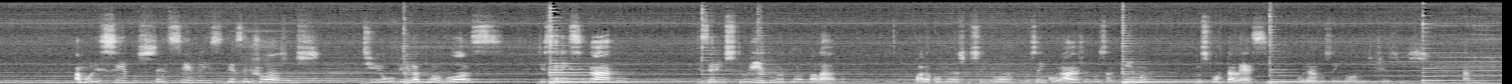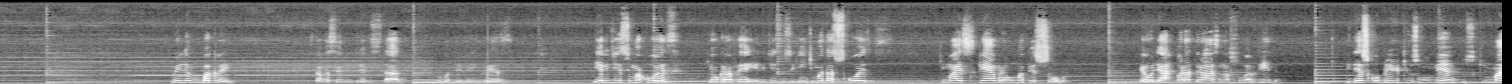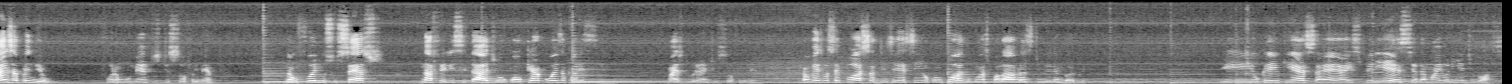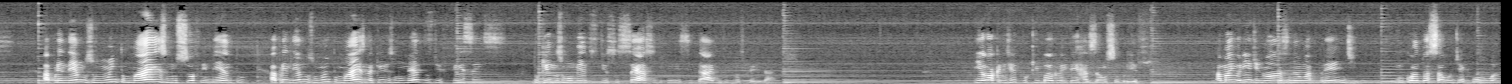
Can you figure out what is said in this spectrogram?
amolecidos, sensíveis, desejosos de ouvir a tua voz, de ser ensinado, de ser instruído na tua palavra. Fala conosco, Senhor, nos encoraja, nos anima, nos fortalece. Oramos em nome de Jesus. Amém. William Buckley estava sendo entrevistado numa TV inglesa e ele disse uma coisa que eu gravei. Ele disse o seguinte: uma das coisas que mais quebra uma pessoa é olhar para trás na sua vida e descobrir que os momentos que mais aprendeu foram momentos de sofrimento. Não foi no sucesso, na felicidade ou qualquer coisa parecida, mas durante o sofrimento. Talvez você possa dizer assim: Eu concordo com as palavras de William Butler. E eu creio que essa é a experiência da maioria de nós. Aprendemos muito mais no sofrimento aprendemos muito mais naqueles momentos difíceis do que nos momentos de sucesso, de felicidade, de prosperidade. E eu acredito que Buckley tem razão sobre isso. A maioria de nós não aprende enquanto a saúde é boa,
